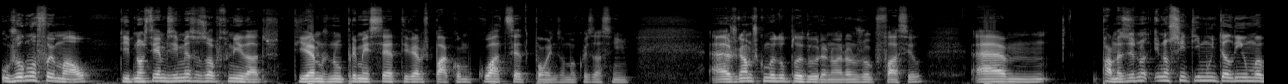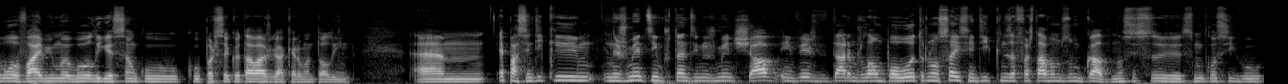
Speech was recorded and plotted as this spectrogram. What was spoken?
O jogo não foi mau, Tipo, nós tivemos imensas oportunidades. Tivemos no primeiro set, tivemos pá, como 4 set points, uma coisa assim. Uh, jogámos com uma dupla dura, não era um jogo fácil. Um, pá, mas eu não, eu não, senti muito ali uma boa vibe e uma boa ligação com, com o parceiro que eu estava a jogar, que era o Antolino. Um, pá, senti que nos momentos importantes e nos momentos-chave, em vez de estarmos lá um para o outro, não sei, senti que nos afastávamos um bocado. Não sei se, se me consigo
